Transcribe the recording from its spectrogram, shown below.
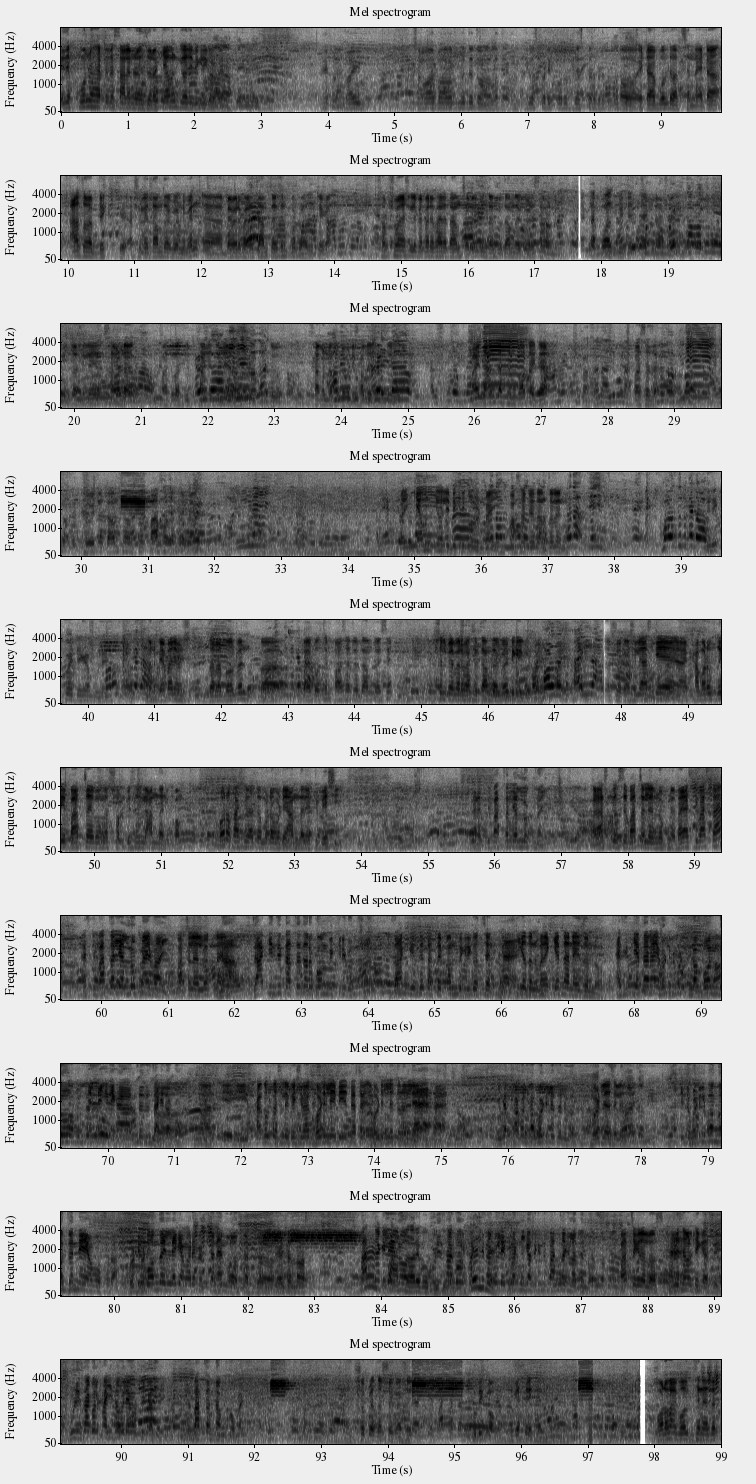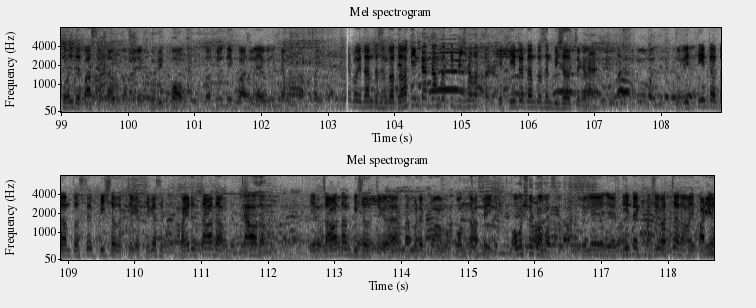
এই যে পনেরো হাজার টাকা চালানো জোড়া, কেমন কি হলে বিক্রি করবেন? এখন ভাই চাওয়া পাওয়ার মধ্যে তো আলাদা এখন গৃহস্পতি কত ব্যস্ত হবে ও এটা বলতে পারছেন না এটা আলোচনা ব্যক্তিকে আসলে দাম দর করে নেবেন ব্যাপারে ভাইয়ের দাম চাইছেন পনেরো হাজার টাকা। সবসময় আসলে ব্যাপারে ভাইয়ের দাম চাবে কিন্তু আসলে দাম দর করে সাবান নেবেন। একটা কস বিটের একদম কিন্তু আসলে হয়তো বা দুধ কিন্তু ছাগলটা মোটামুটি ভালো। ভাই দাম চাচ্ছেন কত এটা? পাঁচ হাজার। তো এটার দাম হচ্ছে পাঁচ হাজার টাকা। ভাই কেমন কি হলে বিক্রি করবেন ভাই? পাঁচ হাজার দাম চলেন? মানে ব্যাপারে যারা বলবেন বা ভাই বলছেন পাঁচ হাজার দাম চাইছে আসলে ব্যাপারে ভাষায় দাম দর করে বিক্রি করবেন। দর্শক আসলে আজকে খামার থেকে বাচ্চা এবং সব কিছু আসলে আমদানি কম। বড় খাসিরা তো মোটামুটি আমদানি একটু বেশি। আর আজকে বাচ্চা লিয়ার লোক নাই। আর আজকে হচ্ছে বাচ্চা লেয়ার লোক নেই। ভাই আজকে বাচ্চা? আজকে বাচ্চা লিয়ার লোক নাই ভাই। বাচ্চা লেয়ার লোক নাই? যা কিনছি তার চেয়ে আরও কম বিক্রি করছি। যা কিনছে তার থেকে কম বিক্রি করছেন? হ্যাঁ। কি জন্য মানে ক্রেতা নেই জন্য? আজকে কেতা নাই হোটেল সব বন্ধ। এর লেগে দেখা যাচ্ছে যে চাহিদা কম। আর এই ছাগল তো আসলে বেশিরভাগ হোটেলে হোটেলের জন্য হ্যাঁ হ্যাঁ। ছাগল সব হোটেলে চলে যাবে হোটেলে চলে যায়। কিন্তু হোটেল বন্ধর জন্য এই অবস্থা। হোটেল বন্ধ এর লেগে আমার ব্যবসা নেন লস লস বাচ্চা গেলে লস। বুড়ি ছাগল ঠিক আছে। বুড়ি ছাগল খাসি ছাগল ঠিক আছে বাচ্চার দাম কম সুপ্রিয় দর্শক আসলে আজকে বাচ্চার দাম খুবই কম ঠিক আছে? বড় ভাই বলছেন এতক্ষণ যে বাচ্চার দাম আসলে খুবই কম তো আসলে দেখব আসলে এগুলি কেমন দাম চাই। এরপরে দাম চাচ্ছেন কত? তিনটার দাম যাচ্ছে বিশ হাজার টাকা। এই তিনটার দাম চাচ্ছেন বিশ হাজার টাকা। হ্যাঁ। তো এই তিনটার দাম চাচ্ছে বিশ হাজার টাকা ঠিক আছে? ভাই চা দাম চাওয়া দাম এই চাওয়া দাম বিশ হাজার টাকা হ্যাঁ? তারপরে কম কম তো আছেই। অবশ্যই কম আছে। আসলে তিনটা খাসি বাচ্চা না আমি পাটি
